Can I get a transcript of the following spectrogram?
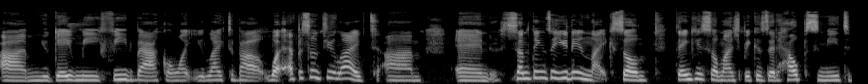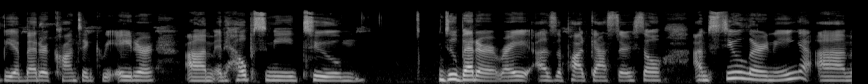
um, you gave me feedback on what you liked about what episodes you liked, um, and some things that you didn't like. So thank you so much because it helps me to be a better content creator. Um, it helps me to do better, right, as a podcaster. So I'm still learning. Um,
